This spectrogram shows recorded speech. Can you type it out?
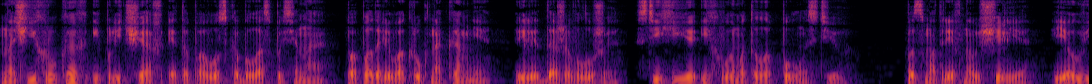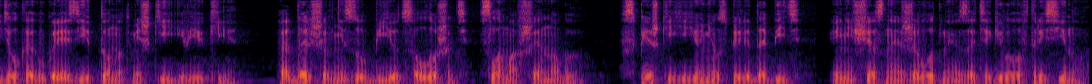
на чьих руках и плечах эта повозка была спасена, попадали вокруг на камни или даже в лужи. Стихия их вымотала полностью. Посмотрев на ущелье, я увидел, как в грязи тонут мешки и вьюки, а дальше внизу бьется лошадь, сломавшая ногу. В спешке ее не успели добить, и несчастное животное затягивало в трясину,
